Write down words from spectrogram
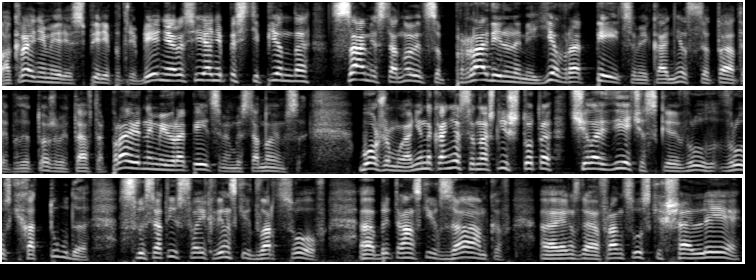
По крайней мере, с перепотребления россияне постепенно сами становятся правильными европейцами. Конец цитаты, подытоживает автор. Правильными европейцами мы становимся. Боже мой, они наконец-то нашли что-то человеческое в, русских оттуда, с высоты своих венских дворцов, э, британских замков, э, я не знаю, французских шале.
